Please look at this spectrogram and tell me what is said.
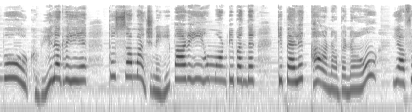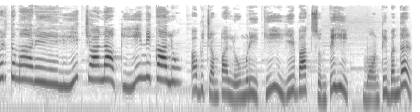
भूख भी लग रही है तो समझ नहीं पा रही हूँ मोंटी बंदर कि पहले खाना बनाऊँ या फिर तुम्हारे लिए चालाकी निकालूं। अब चंपा लोमड़ी की ये बात सुनते ही मोंटी बंदर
